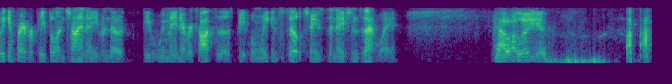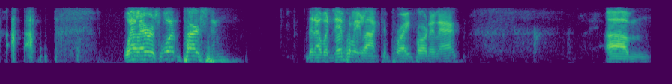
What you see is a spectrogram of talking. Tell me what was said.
we can pray for people in China, even though people we may never talk to those people, and we can still change the nations that way. Hallelujah. well, there is one person that I would definitely like to pray for tonight. Um,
